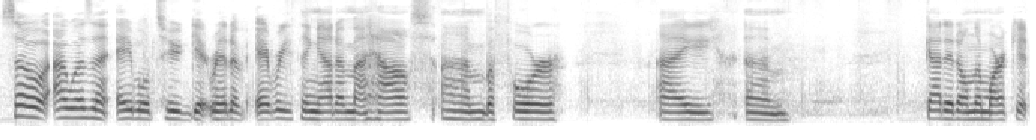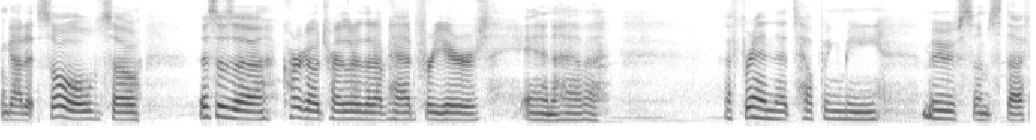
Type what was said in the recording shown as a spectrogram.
so I wasn't able to get rid of everything out of my house um, before I um, got it on the market and got it sold. So this is a cargo trailer that I've had for years and I have a a friend that's helping me move some stuff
